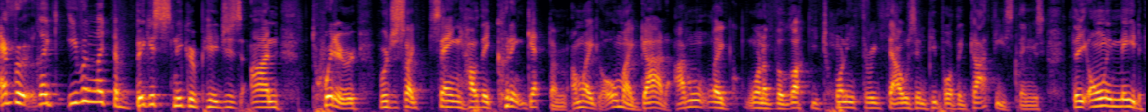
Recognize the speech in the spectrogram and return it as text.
Ever, like, even like the biggest sneaker pages on Twitter were just like saying how they couldn't get them. I'm like, oh my God, I'm like one of the lucky 23,000 people that got these things. They only made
